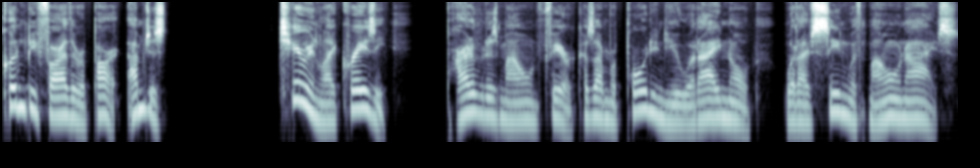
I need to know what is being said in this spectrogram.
Couldn't be farther apart. I'm just cheering like crazy. Part of it is my own fear because I'm reporting to you what I know, what I've seen with my own eyes.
